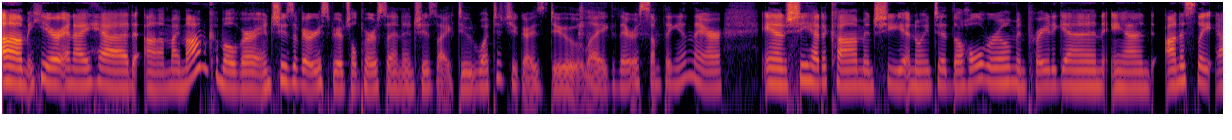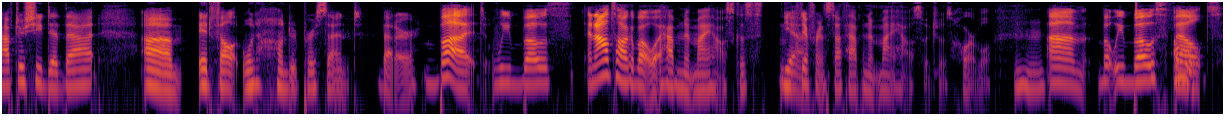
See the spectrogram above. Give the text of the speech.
um here and i had um, my mom come over and she's a very spiritual person and she's like dude what did you guys do like there is something in there and she had to come and she anointed the whole room and prayed again and honestly after she did that um it felt 100% better But we both, and I'll talk about what happened at my house because Yeah. different stuff happened at my house, which was horrible. Mhm. Um, but we both Oh, felt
